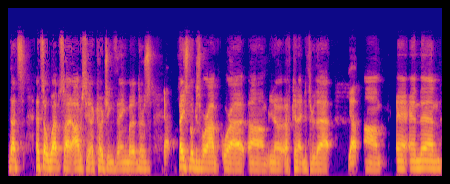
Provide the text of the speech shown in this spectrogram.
that's that's a website, obviously a coaching thing, but there's Yep. Facebook is where I where I um you know have connected through that. Yeah. Um, and, and then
